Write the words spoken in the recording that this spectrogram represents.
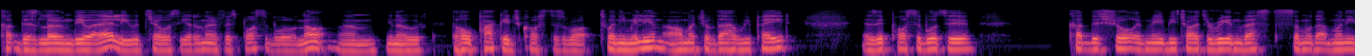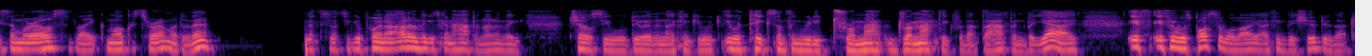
cut this loan deal early with Chelsea. I don't know if it's possible or not. Um, you know, the whole package cost us what 20 million. How much of that have we paid? Is it possible to cut this short and maybe try to reinvest some of that money somewhere else, like Marcus Thuram? I don't know. That's that's a good point. I, I don't think it's going to happen. I don't think Chelsea will do it, and I think it would it would take something really trauma- dramatic for that to happen. But yeah, I, if if it was possible, I, I think they should do that.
